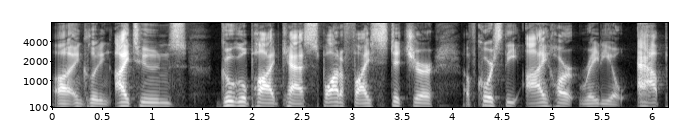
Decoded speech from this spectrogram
uh, including iTunes, Google Podcasts, Spotify, Stitcher, of course, the iHeartRadio app.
